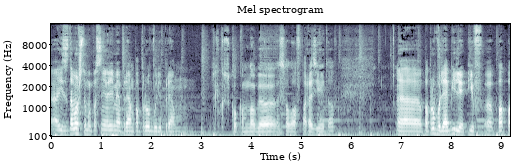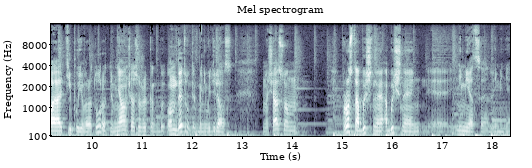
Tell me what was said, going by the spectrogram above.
э, Из-за того, что мы в последнее время прям попробовали прям сколько много слов паразитов. э, попробовали обилие пив э, по, по типу Евротура, для меня он сейчас уже как бы... Он до этого как бы не выделялся. Но сейчас он просто обычная, обычная э, немеция для меня.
